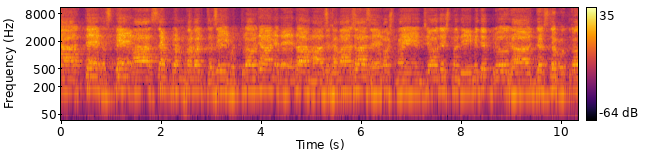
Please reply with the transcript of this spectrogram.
जातस्यात्ते तस्मे वास्य ब्रह्मवर्चसे पुत्रो जायते दामाशिषमाशासे मुष्मै ज्योतिष्मदेमिति ब्रोजाद्यस्य पुत्रो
